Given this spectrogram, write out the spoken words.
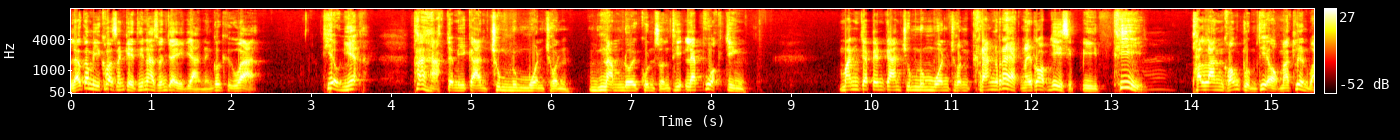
แล้วก็มีข้อสังเกตที่น่าสนใจอีกอย่างหนึ่งก็คือว่า เที่ยวเนี้ยถ้าหากจะมีการชุมนุมมวลชนนำโดยคุณสนธิและพวกจริง มันจะเป็นการชุมนุมมวลชนครั้งแรกในรอบ 20 ปีที่ พลังของกลุ่มที่ออกมาเคลื่อนไหว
